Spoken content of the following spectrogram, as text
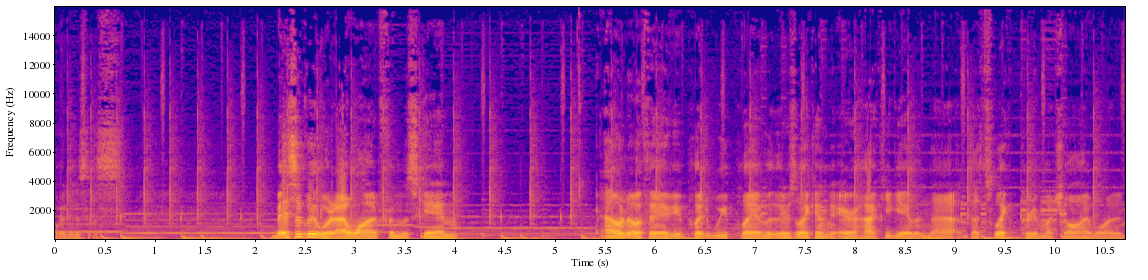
What is this? Basically, what I wanted from this game. I don't know if any of you played Wii Play, but there's like an air hockey game in that. That's like pretty much all I wanted.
